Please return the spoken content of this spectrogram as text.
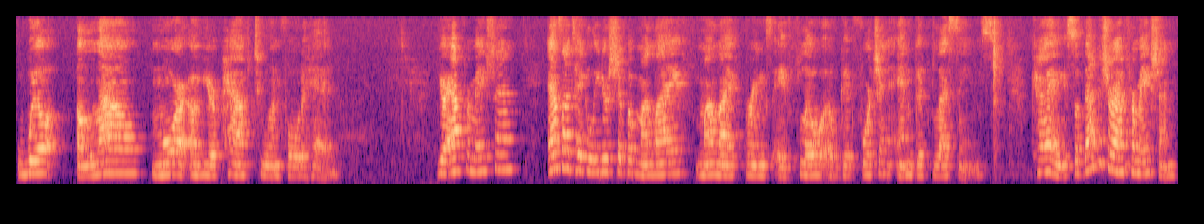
will allow more of your path to unfold ahead. Your affirmation, as I take leadership of my life, my life brings a flow of good fortune and good blessings. Okay, so that is your affirmation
